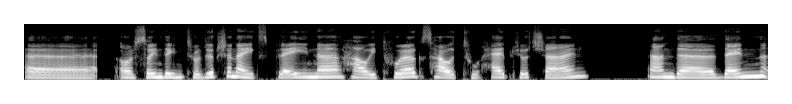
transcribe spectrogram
Uh, also, in the introduction, I explain uh, how it works, how to help your child, and uh, then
